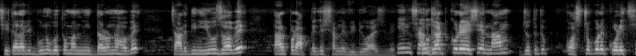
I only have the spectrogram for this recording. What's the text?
সেটার আগে গুণগত মান নির্ধারণ হবে চার দিন ইউজ হবে তারপর আপনাদের সামনে ভিডিও আসবে। হুটহাট করে এসে নাম যতটুকু কষ্ট করে করেছি।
